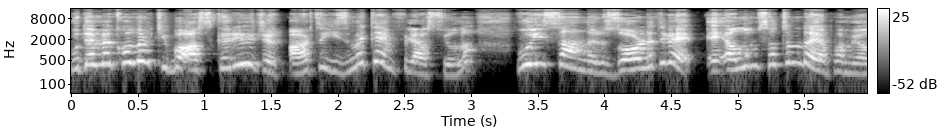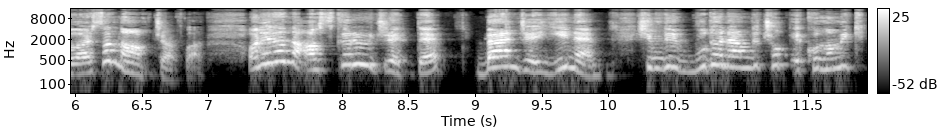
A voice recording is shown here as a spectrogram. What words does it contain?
Bu demek olur ki bu asgari ücret artı hizmet enflasyonu bu insanları zorladı ve e, alım satım da yapamıyorlarsa ne yapacaklar? O nedenle asgari ücrette bence yine şimdi bu dönemde çok ekonomik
